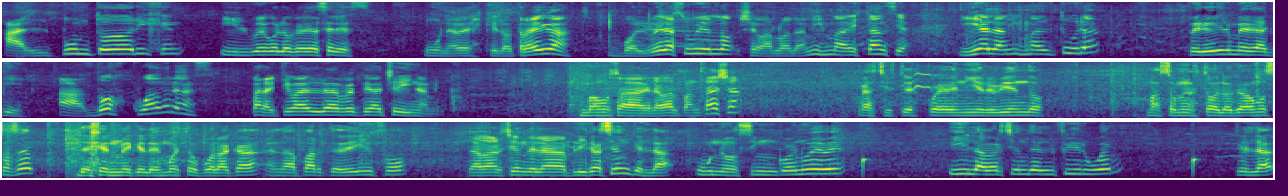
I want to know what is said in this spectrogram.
al punto de origen y luego lo que voy a hacer es, una vez que lo traiga, volver a subirlo, llevarlo a la misma distancia y a la misma altura, pero irme de aquí a dos cuadras para activar el RTH dinámico. Vamos a grabar pantalla, así ustedes pueden ir viendo más o menos todo lo que vamos a hacer. Déjenme que les muestro por acá en la parte de info la versión de la aplicación, que es la 159, y la versión del firmware, que es la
